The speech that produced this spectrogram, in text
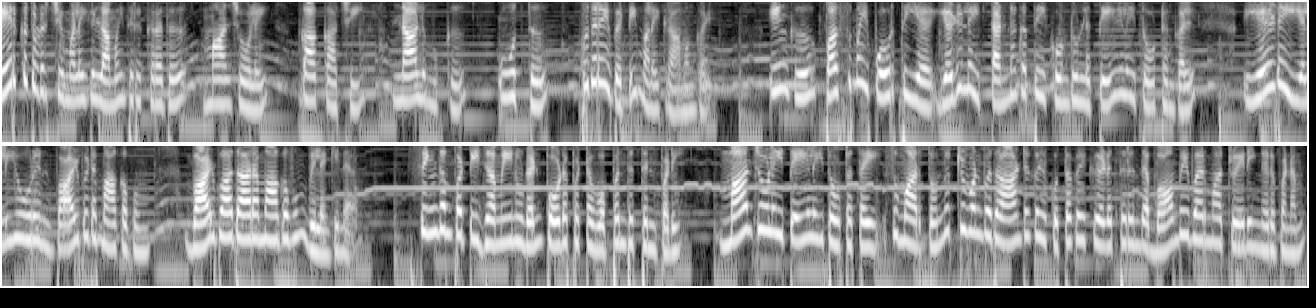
மேற்கு தொடர்ச்சி மலையில் அமைந்திருக்கிறது மாஞ்சோலை காக்காச்சி நாலுமுக்கு ஊத்து குதிரைவெட்டி மலை கிராமங்கள். இங்கு பசுமை போர்த்திய எழிலை தன்னகத்தை கொண்டுள்ள தேயிலை தோட்டங்கள் ஏழை எளியோரின் வாழ்விடமாகவும் வாழ்வாதாரமாகவும் விளங்கின. சிங்கம்பட்டி ஜமீனுடன் போடப்பட்ட ஒப்பந்தத்தின்படி மாஞ்சோலை தேயிலை தோட்டத்தை சுமார் தொன்னூற்று ஒன்பது ஆண்டுகள் குத்தகைக்கு எடுத்திருந்த பாம்பே பர்மா டிரேடிங் நிறுவனம்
